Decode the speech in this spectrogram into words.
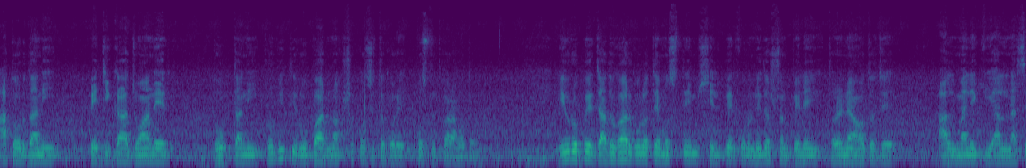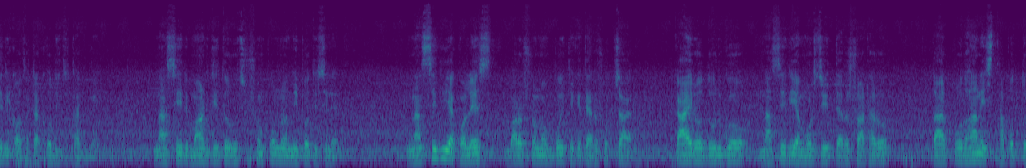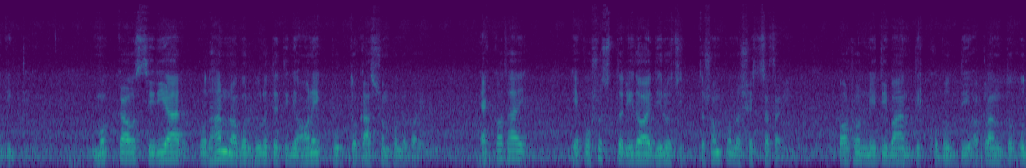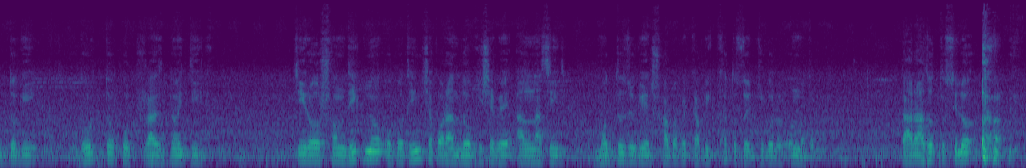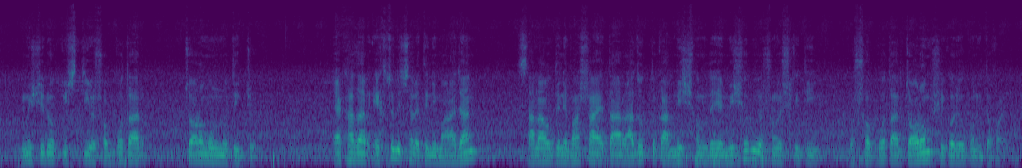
আতরদানি, পেটিকা, জোয়ানের, ধূপদানি প্রভৃতি রূপার নকশাকচিত করে প্রস্তুত করা হতো। ইউরোপের জাদুঘরগুলোতে মুসলিম শিল্পের কোনো নিদর্শন পেলেই ধরে নেওয়া হতো যে আল মালিকি, আল নাসিরি কথাটা খোদিত থাকবে। নাসির মার্জিত রুচিসম্পন্ন নৃপতি ছিলেন। নাসিরিয়া কলেজ বারোশো নব্বই থেকে তেরোশো চার, কায়রো দুর্গ, নাসিরিয়া মসজিদ তেরোশো আঠারো, তার প্রধান স্থাপত্য কীর্তি। মক্কা ও সিরিয়ার প্রধান নগরগুলোতে তিনি অনেক পূর্ত কাজ সম্পন্ন করেন। এক কথায়, এ প্রশস্ত হৃদয় দৃঢ়চিত্ত সম্পন্ন স্বেচ্ছাচারী। কঠোর নীতিবান, তীক্ষ্ণ বুদ্ধি, অক্লান্ত উদ্যোগী, ধূর্ত কূট রাজনৈতিক চির সন্দিগ্ন ও প্রতিহিংসাপরায়ণ লোক হিসেবে আল নাসির মধ্যযুগের সর্বাপেক্ষা বিখ্যাত চরিত্রগুলোর অন্যতম। তার রাজত্ব ছিল মিশরীয় খ্রিস্টীয় সভ্যতার চরম উন্নতির যুগ। এক হাজার একচল্লিশ সালে তিনি মারা যান। সালাউদ্দিনের ভাষায় তার রাজত্বকাল নিঃসন্দেহে মিশরীয় সংস্কৃতি ও সভ্যতার চরম শিখরে উপনীত হয়।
